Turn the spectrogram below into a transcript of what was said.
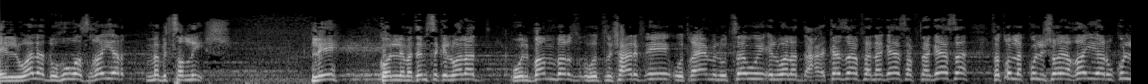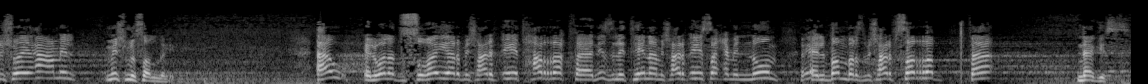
الولد وهو صغير ما بتصليش. ليه؟ كل ما تمسك الولد والبامبرز ومش عارف إيه وتعمل وتسوي الولد كذا فنجاسة في نجاسة فتقول لك كل شوية غير وكل شوية أعمل مش مصلي. أو الولد الصغير مش عارف إيه اتحرك فنزلت هنا مش عارف إيه صحي من النوم البامبرز مش عارف سرب ف نجس.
